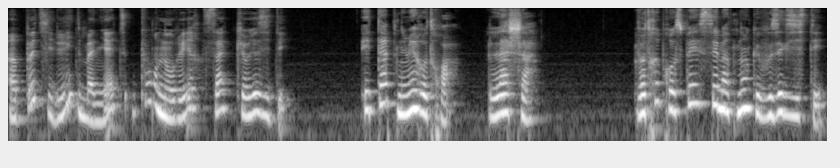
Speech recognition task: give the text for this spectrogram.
un petit lead magnet pour nourrir sa curiosité. Étape numéro 3. L'achat. Votre prospect sait maintenant que vous existez.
